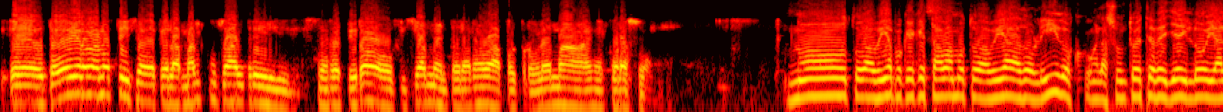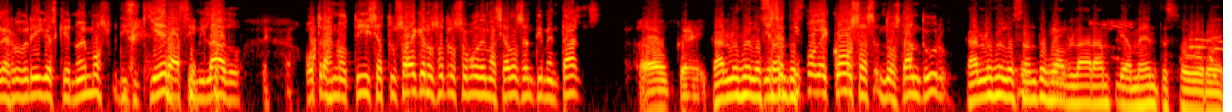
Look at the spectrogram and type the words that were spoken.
eh, Ustedes vieron la noticia de que la Marcus Aldri se retiró oficialmente de la NBA por problemas en el corazón. No, todavía, porque es que estábamos todavía dolidos con el asunto este de J. Lo y Alex Rodríguez, que no hemos ni siquiera asimilado otras noticias. Tú sabes que nosotros somos demasiado sentimentales. Okay. Carlos de los Y ese Santos. tipo de cosas nos dan duro. Carlos de los Santos va a hablar ampliamente sobre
